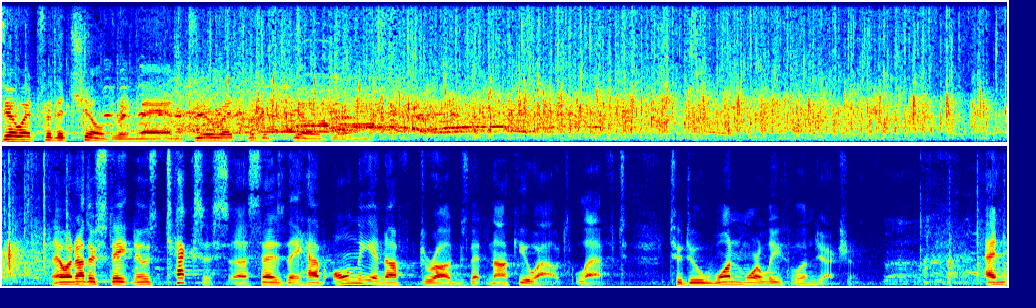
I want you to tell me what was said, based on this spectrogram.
Do it for the children, man. Do it for the children. Now, in other state news, Texas uh, says they have only enough drugs that knock you out left to do one more lethal injection. And,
